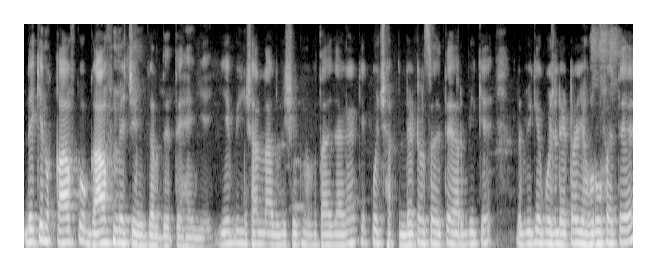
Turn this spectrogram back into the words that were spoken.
لیکن قاف کو گاف میں چینج کر دیتے ہیں یہ۔ یہ بھی انشاءاللہ اگلی شیٹ میں بتایا جائے گا کہ کچھ لیٹرس رہتے ہیں عربی کے عربی کے کچھ لیٹر یا حروف رہتے ہیں،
